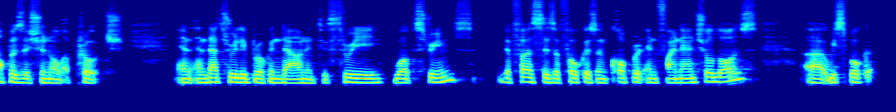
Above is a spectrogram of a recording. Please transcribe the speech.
oppositional approach. And, and that's really broken down into three work streams. The first is a focus on corporate and financial laws. Uh, we spoke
